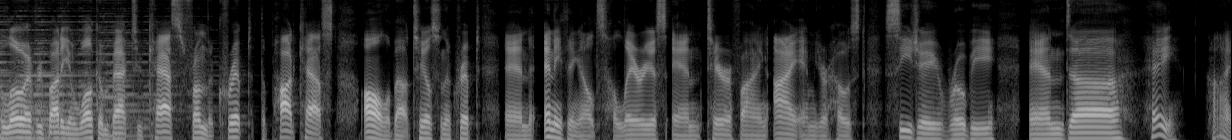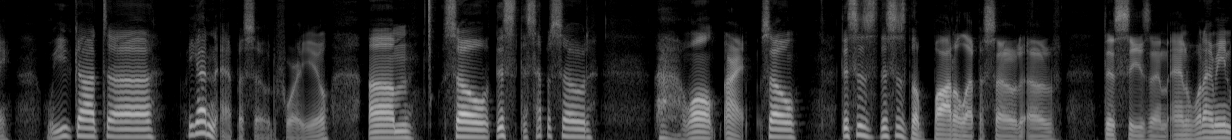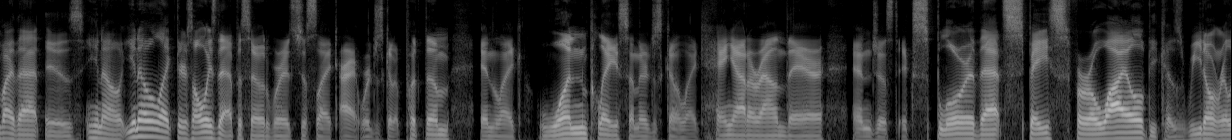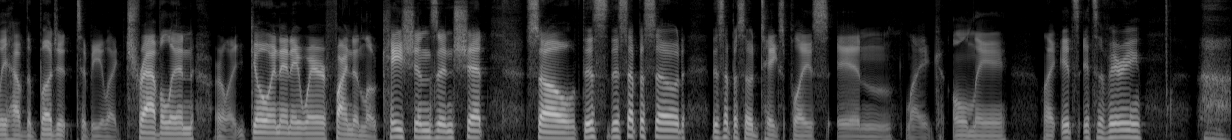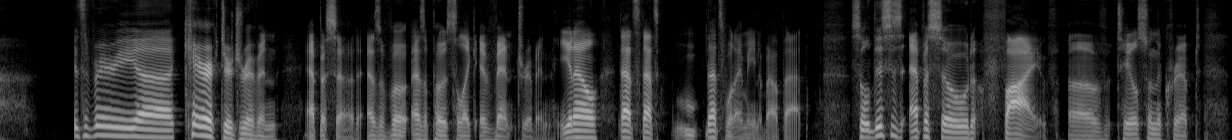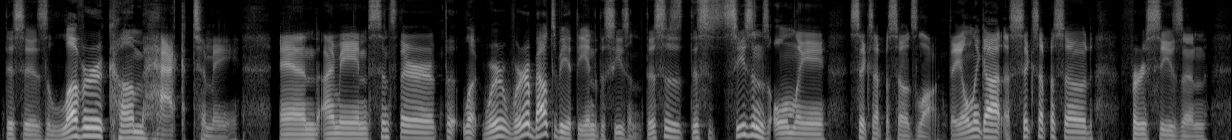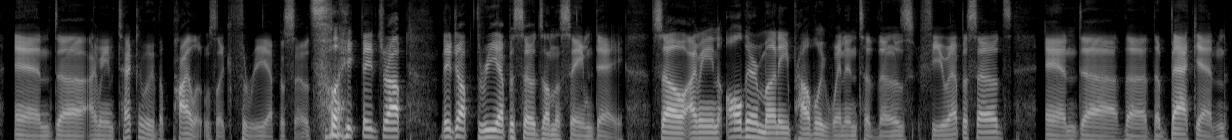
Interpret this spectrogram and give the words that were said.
Hello, everybody, and welcome back to Cast from the Crypt, the podcast all about Tales from the Crypt and anything else hilarious and terrifying. I am your host, CJ Roby, and uh, hey, hi, we've got uh, we got an episode for you. Um, so this this episode, well, all right, so this is this is the bottle episode of this season. And what I mean by that is, you know, you know, like there's always the episode where it's just like, all right, we're just gonna put them in like one place and they're just gonna like hang out around there and just explore that space for a while because we don't really have the budget to be like traveling or like going anywhere, finding locations and shit. So this this episode this episode takes place in like only like it's it's a very it's a very uh, character driven episode as a vo- as opposed to like event driven. You know, that's that's that's what I mean about that. So this is episode 5 of Tales from the Crypt. This is Lover Come Hack to Me. And I mean, since they're the, look, we're we're about to be at the end of the season. This is this season's only six episodes long. They only got a six episode first season, and uh, I mean, technically the pilot was like three episodes. like they dropped they dropped three episodes on the same day. So I mean, all their money probably went into those few episodes, and uh, the the back end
